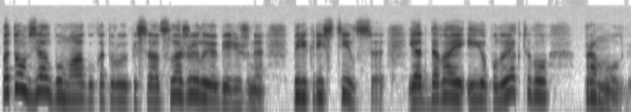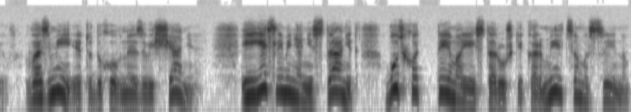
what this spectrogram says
Потом взял бумагу, которую писал, сложил ее бережно, перекрестился и, отдавая ее Полуэктову, промолвил «Возьми это духовное завещание, и если меня не станет, будь хоть ты моей старушке кормильцем и сыном,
